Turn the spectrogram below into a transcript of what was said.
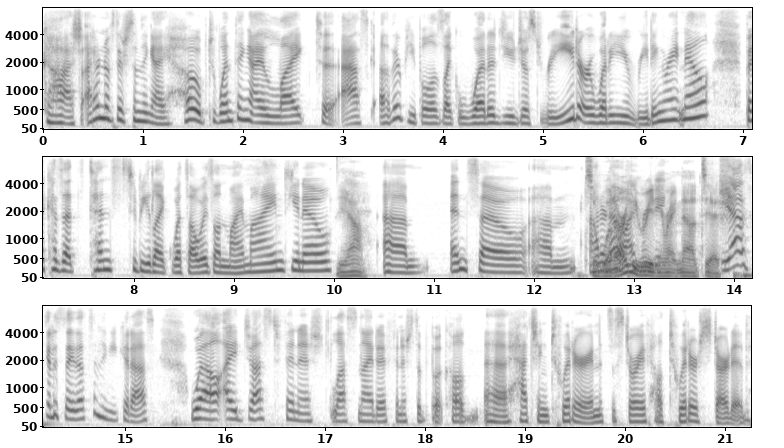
gosh, I don't know if there's something I hoped. One thing I like to ask other people is like, what did you just read or what are you reading right now? Because that tends to be like what's always on my mind, you know? Yeah. Um, and so, um, so what know, are you reading, reading, right now, Tsh? Yeah, I was going to say that's something you could ask. Well, I just finished last night. I finished the book called uh, Hatching Twitter, and it's a story of how Twitter started.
